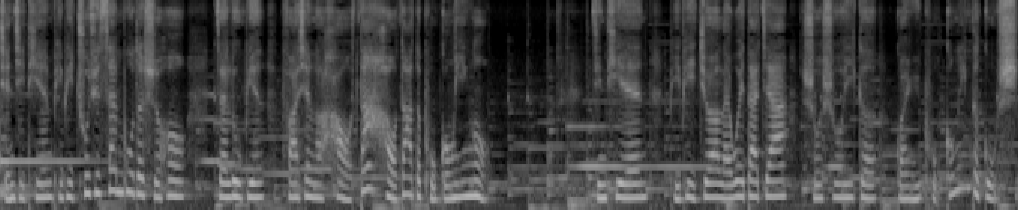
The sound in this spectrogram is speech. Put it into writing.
前几天皮皮出去散步的时候，在路边发现了好大好大的蒲公英哦。今天皮皮就要来为大家说说一个关于蒲公英的故事。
